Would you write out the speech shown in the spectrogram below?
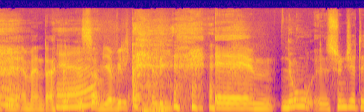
øh, Amanda, Ja. som jeg vildt godt kan lide. øhm, nu øh, synes jeg, det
